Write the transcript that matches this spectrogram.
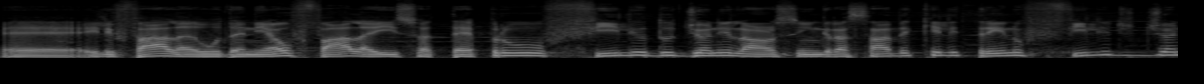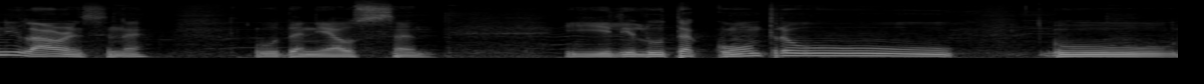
É, ele fala, o Daniel fala isso até pro filho do Johnny Lawrence. O engraçado é que ele treina o filho de Johnny Lawrence, né? O Daniel Sun. E ele luta contra o, o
